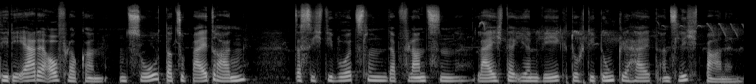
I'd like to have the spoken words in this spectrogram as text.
die die Erde auflockern und so dazu beitragen, dass sich die Wurzeln der Pflanzen leichter ihren Weg durch die Dunkelheit ans Licht bahnen.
